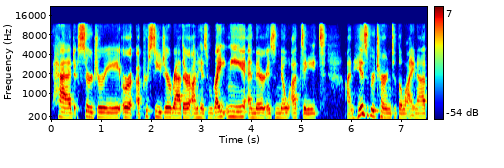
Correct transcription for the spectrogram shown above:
had surgery or a procedure rather on his right knee, and there is no update on his return to the lineup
